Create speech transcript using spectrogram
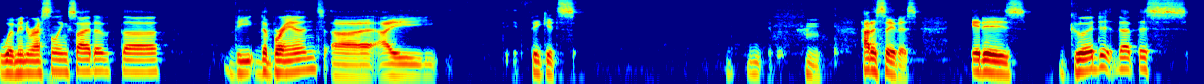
women wrestling side of the the the brand. Uh, I think it's hmm, how to say this. It is good that this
